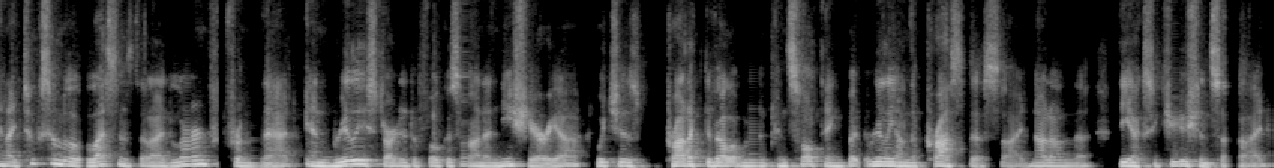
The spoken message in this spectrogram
And I took some of the lessons that I'd learned from that and really started to focus on a niche area, which is product development consulting, but really on the process side, not on the, the execution side.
